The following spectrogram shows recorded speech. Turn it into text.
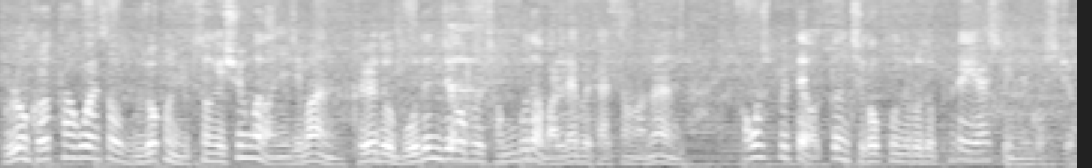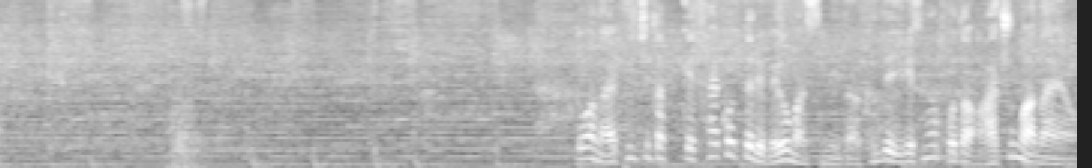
물론 그렇다고 해서 무조건 육성이 쉬운 건 아니지만 그래도 모든 직업을 전부 다 만렙을 달성하면 하고 싶을 때 어떤 직업군으로도 플레이할 수 있는 것이죠. 또한 RPG답게 탈 것들이 매우 많습니다. 근데 이게 생각보다 아주 많아요.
